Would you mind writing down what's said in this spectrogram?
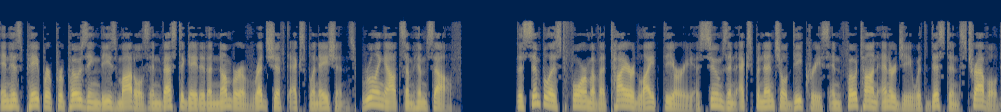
in his paper proposing these models investigated a number of redshift explanations, ruling out some himself. The simplest form of a tired light theory assumes an exponential decrease in photon energy with distance traveled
